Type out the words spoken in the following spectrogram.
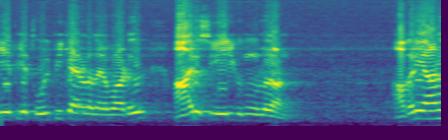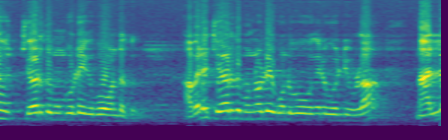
ജെ പിയെ തോൽപ്പിക്കാനുള്ള നിലപാട് ആര് സ്വീകരിക്കുന്നു എന്നുള്ളതാണ്. അവരെയാണ് ചേർത്ത് മുമ്പോട്ടേക്ക് പോകേണ്ടത്. അവരെ ചേർത്ത് മുന്നോട്ടേക്ക് കൊണ്ടുപോകുന്നതിന് വേണ്ടിയുള്ള നല്ല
